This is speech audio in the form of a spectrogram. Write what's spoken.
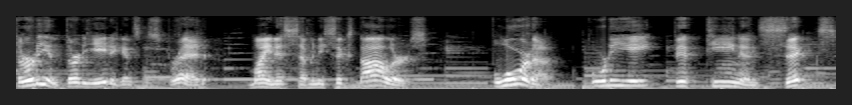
30 and 38 against the spread, minus $76. Florida, 48, 15 and 6,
